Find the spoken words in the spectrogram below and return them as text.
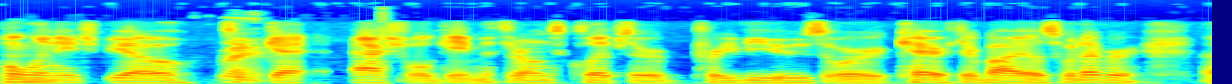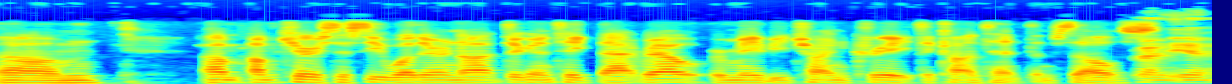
pull mm-hmm. in HBO to right. get actual Game of Thrones clips or previews or character bios, whatever. Um, I'm, I'm curious to see whether or not they're going to take that route or maybe try and create the content themselves. Right. Yeah.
